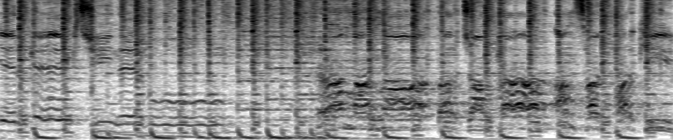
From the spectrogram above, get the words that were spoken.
երբեք չի ներվում Համանա տարճամպա անցակ պարքի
